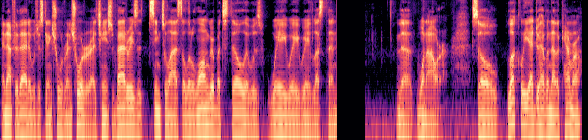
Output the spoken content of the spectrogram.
And after that, it was just getting shorter and shorter. I changed the batteries. It seemed to last a little longer, but still, it was way, way, way less than the one hour. So luckily, I do have another camera.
